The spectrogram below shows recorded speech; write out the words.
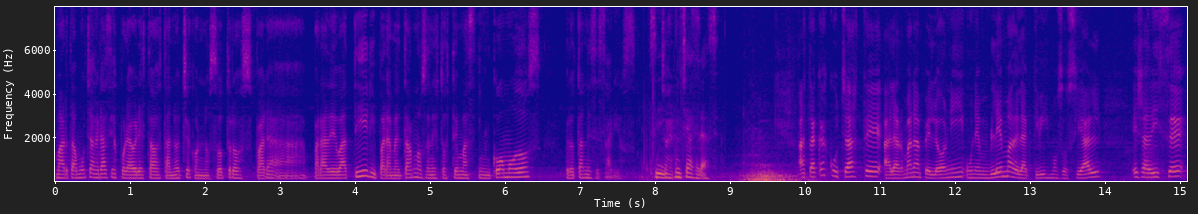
Marta, muchas gracias por haber estado esta noche con nosotros para, para debatir y para meternos en estos temas incómodos, pero tan necesarios. Sí, muchas gracias. muchas gracias. Hasta acá escuchaste a la hermana Peloni, un emblema del activismo social. Ella dice,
